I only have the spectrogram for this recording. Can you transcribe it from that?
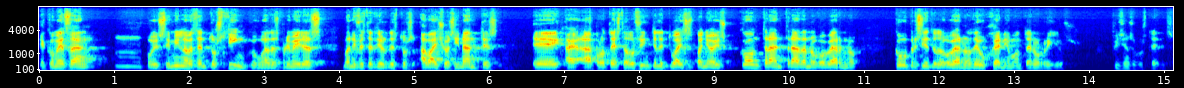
e comezan mm, pois en 1905, unha das primeiras manifestacións destos abaixo asinantes eh, a, a protesta dos intelectuais españois contra a entrada no goberno como presidente do goberno de Eugenio Montero Ríos, fíxense vostedes,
